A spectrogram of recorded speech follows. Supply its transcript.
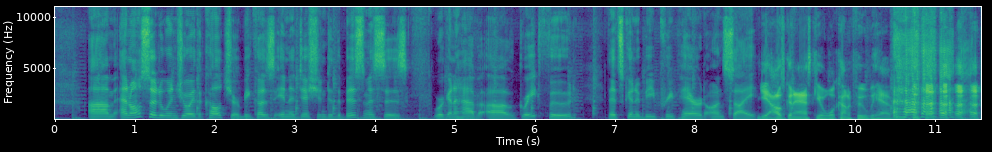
Um, and also to enjoy the culture because, in addition to the businesses, we're going to have uh, great food that's going to be prepared on site. Yeah, I was going to ask you what kind of food we have.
